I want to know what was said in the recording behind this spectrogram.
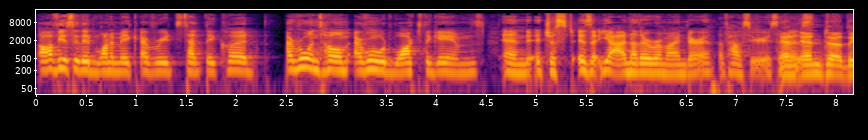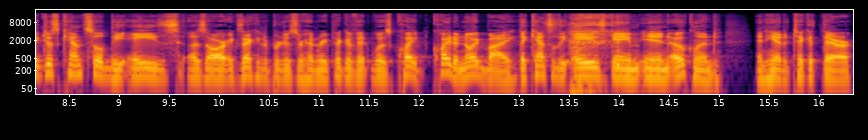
obviously they'd want to make every cent they could. Everyone's home. Everyone would watch the games, and it just is, a, yeah, another reminder of how serious it and, is. and, uh, they just canceled the A's, as our executive producer Henry Pickavet was quite quite annoyed by. They canceled the A's game in Oakland and he had a ticket there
